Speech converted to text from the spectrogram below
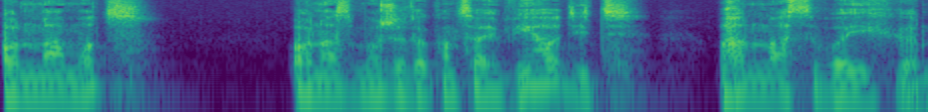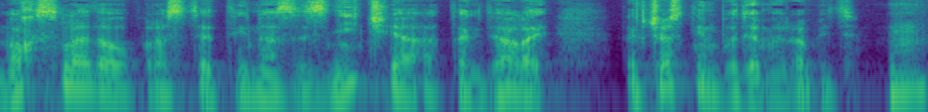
On má moc, on nás môže dokonca aj vyhodiť, on má svojich nohsledov, proste tí nás zničia a tak ďalej. Tak čo s tým budeme robiť? Hm?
